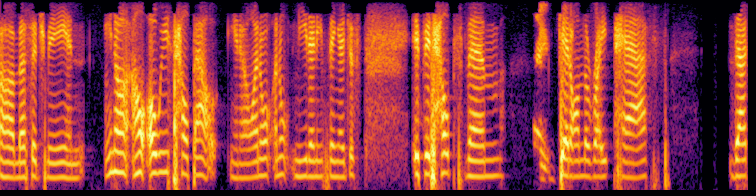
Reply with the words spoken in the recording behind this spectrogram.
uh, message me, and you know, I'll always help out. You know, I don't I don't need anything. I just if it helps them Right. get on the right path, that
